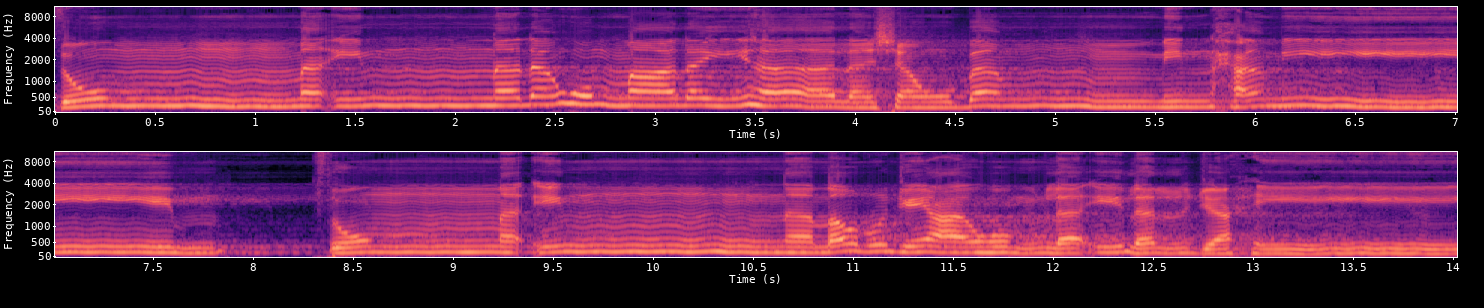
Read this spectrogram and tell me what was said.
ثم إن لهم عليها لشوبا من حميم. ثم إن مرجعهم لإلى الجحيم.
